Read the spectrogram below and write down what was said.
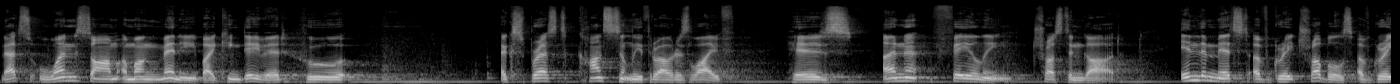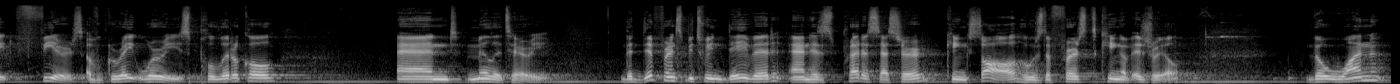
That's one psalm among many by King David who expressed constantly throughout his life his unfailing trust in God. In the midst of great troubles, of great fears, of great worries, political and military. The difference between David and his predecessor, King Saul, who was the first king of Israel, the one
